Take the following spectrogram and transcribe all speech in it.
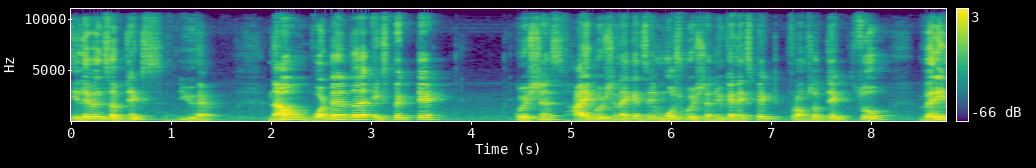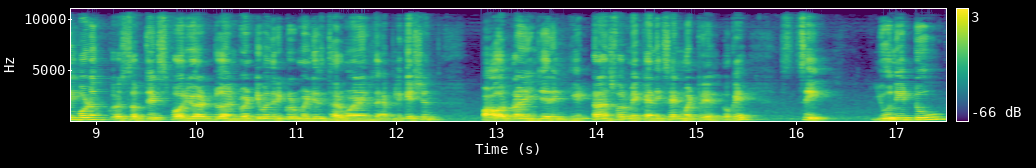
11 subjects you have now what are the expected questions? High question i can say most question you can expect from subject. So very important uh, subjects for your 2021 recruitment is thermodynamics application power plant engineering heat transfer mechanics and material okay? See you need to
